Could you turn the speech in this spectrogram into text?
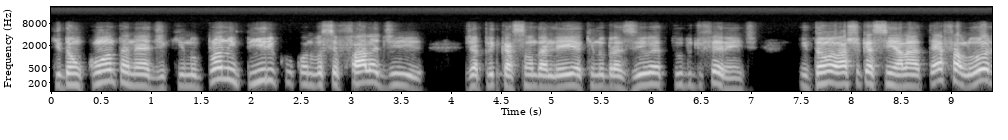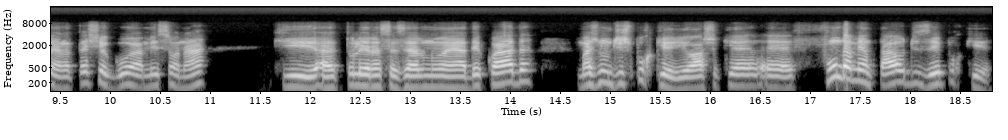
que dão conta né, de que no plano empírico, quando você fala de, de aplicação da lei aqui no Brasil, é tudo diferente. Então, eu acho que assim, ela até falou, né, ela até chegou a mencionar que a tolerância zero não é adequada, mas não diz por quê. Eu acho que é, é fundamental dizer por quê.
